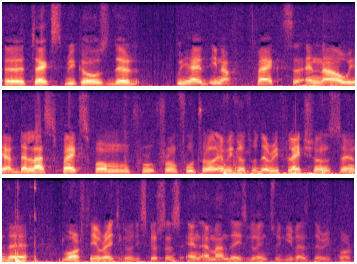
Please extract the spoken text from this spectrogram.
uh, text because there we had enough facts, and now we have the last facts from from Futrell, and we go to the reflections and the more theoretical discussions. And Amanda is going to give us the report,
